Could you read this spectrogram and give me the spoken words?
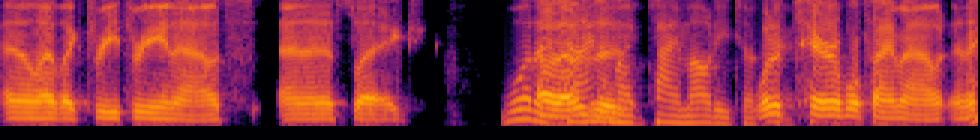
and I'll have like three three and outs, and then it's like, what a oh, that was a- timeout he took. what a terrible timeout, and then,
